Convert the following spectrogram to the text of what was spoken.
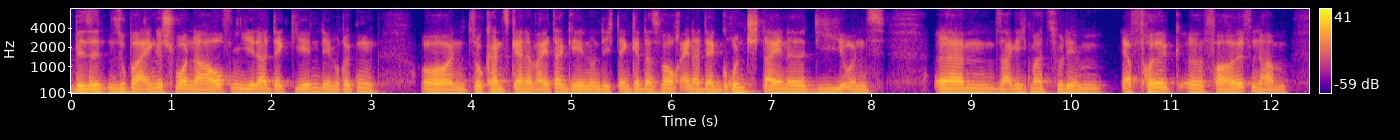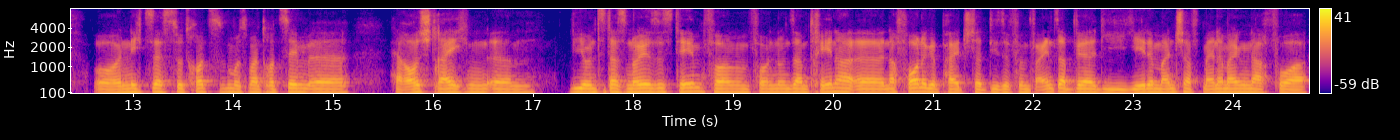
Wir sind ein super eingeschworener Haufen, jeder deckt jeden dem Rücken und so kann es gerne weitergehen. Und ich denke, das war auch einer der Grundsteine, die uns, ähm, sage ich mal, zu dem Erfolg äh, verholfen haben. Und nichtsdestotrotz muss man trotzdem äh, herausstreichen, ähm, wie uns das neue System vom, von unserem Trainer äh, nach vorne gepeitscht hat. Diese 5-1-Abwehr, die jede Mannschaft meiner Meinung nach vor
